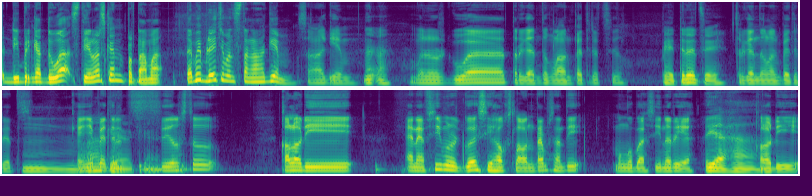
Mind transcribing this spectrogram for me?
di peringkat 2, Steelers kan pertama. Tapi beliau cuma setengah game. Salah game. Nah, uh, Menurut gua tergantung lawan Patriots sih. Patriots ya. Tergantung lawan Patriots. Hmm, Kayaknya oke, Patriots oke. Steelers tuh kalau di NFC menurut gue Seahawks lawan Rams nanti mengubah scenery ya. Iya. Kalau di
